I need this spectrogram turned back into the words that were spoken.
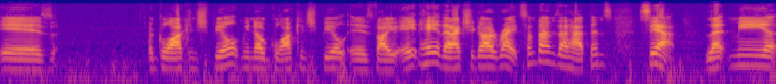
is a glockenspiel. We know glockenspiel is value 8. Hey, that actually got it right. Sometimes that happens. So yeah, let me uh,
